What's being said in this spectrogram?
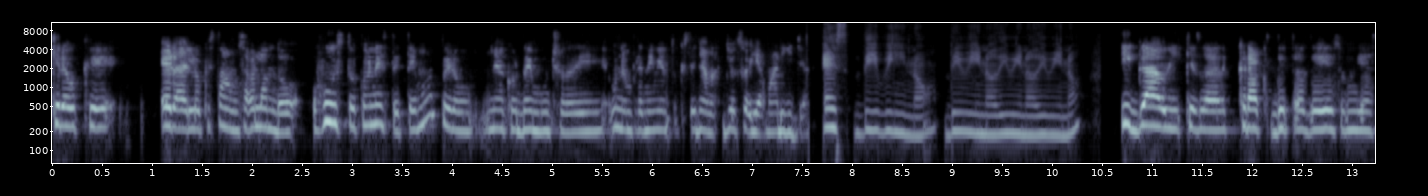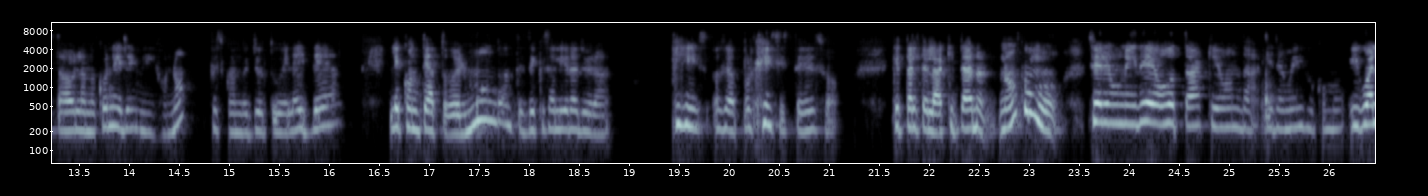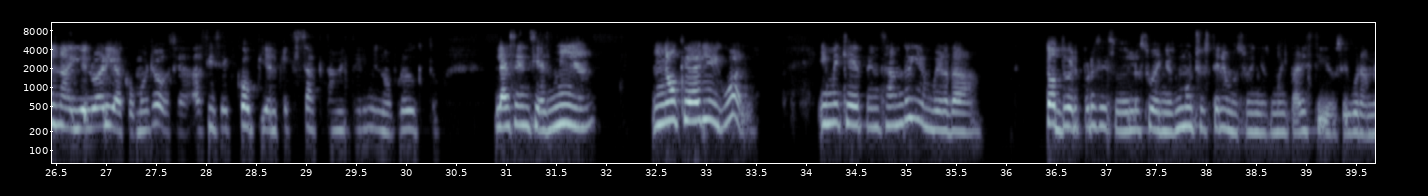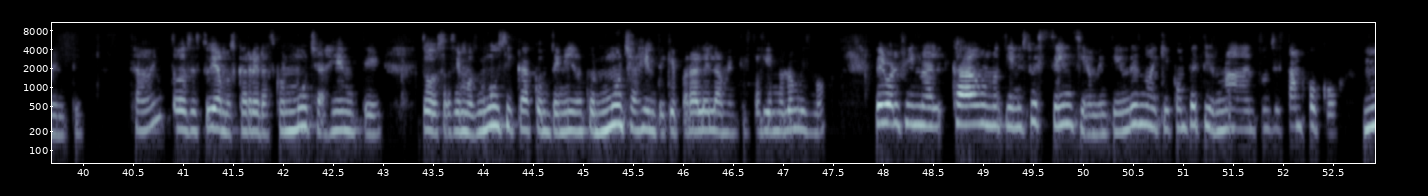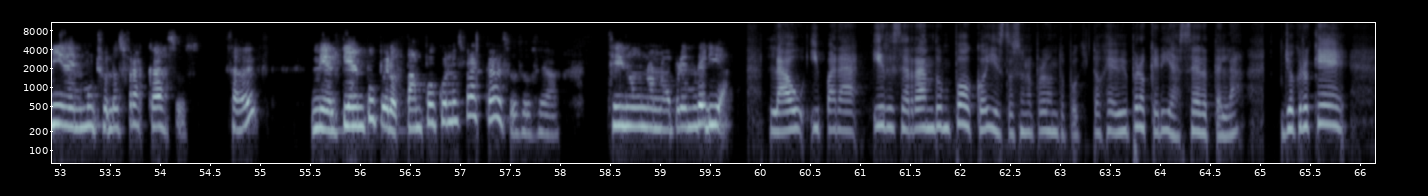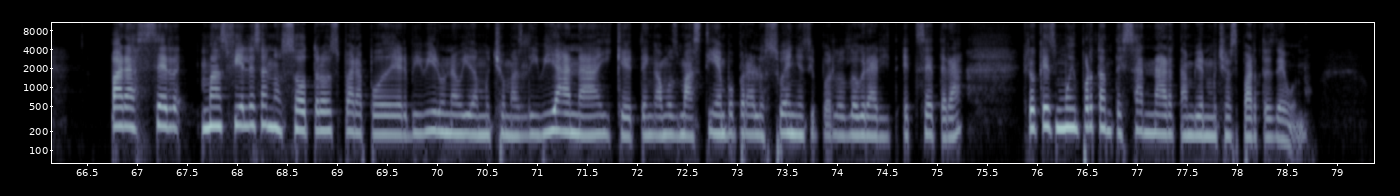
creo que era de lo que estábamos hablando justo con este tema, pero me acordé mucho de un emprendimiento que se llama Yo Soy Amarilla. Es divino, divino, divino, divino. Y Gaby, que es la crack detrás de eso, un día estaba hablando con ella y me dijo, no, pues cuando yo tuve la idea, le conté a todo el mundo antes de que saliera a llorar, please, o sea, ¿por qué hiciste eso? ¿Qué tal te la quitaron? ¿No? Como, sería una idiota, ¿qué onda? Y ella me dijo como, igual nadie lo haría como yo, o sea, así se copian exactamente el mismo producto. La esencia es mía, no quedaría igual. Y me quedé pensando y en verdad, todo el proceso de los sueños, muchos tenemos sueños muy parecidos seguramente. ¿Saben? Todos estudiamos carreras con mucha gente, todos hacemos música, contenido con mucha gente que paralelamente está haciendo lo mismo, pero al final cada uno tiene su esencia, ¿me entiendes? No hay que competir nada, entonces tampoco miden mucho los fracasos, ¿sabes? Ni el tiempo, pero tampoco los fracasos, o sea, si no, uno no aprendería. Lau, y para ir cerrando un poco, y esto es una pregunta un poquito heavy, pero quería hacértela, yo creo que para ser más fieles a nosotros, para poder vivir una vida mucho más liviana y que tengamos más tiempo para los sueños y poderlos lograr, etcétera. Creo que es muy importante sanar también muchas partes de uno.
